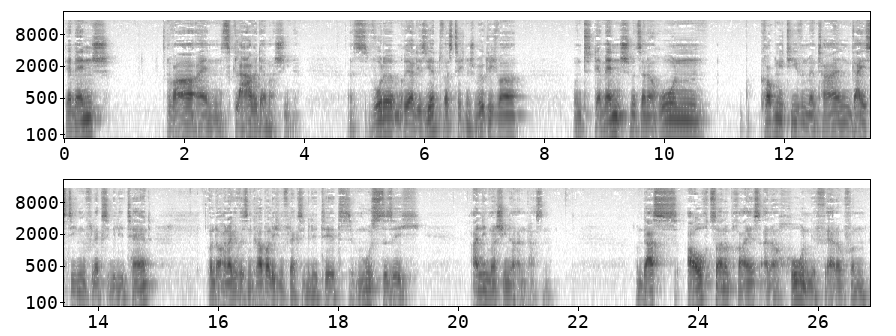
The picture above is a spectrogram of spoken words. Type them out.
Der Mensch war ein Sklave der Maschine. Es wurde realisiert, was technisch möglich war, und der Mensch mit seiner hohen kognitiven, mentalen, geistigen Flexibilität und auch einer gewissen körperlichen Flexibilität musste sich an die Maschine anpassen. Und das auch zu einem Preis einer hohen Gefährdung von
